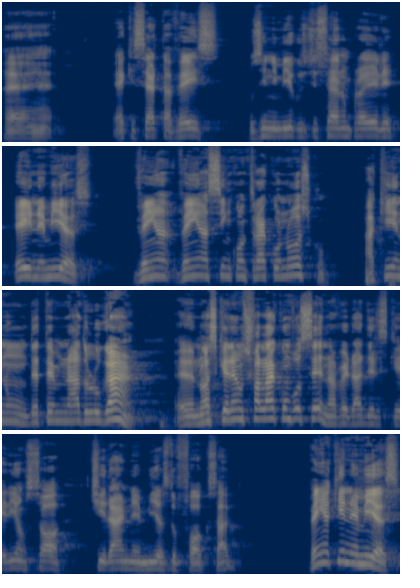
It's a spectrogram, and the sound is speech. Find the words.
é, é, que certa vez os inimigos disseram para ele: Ei, Neemias, venha, venha se encontrar conosco aqui num determinado lugar. É, nós queremos falar com você. Na verdade, eles queriam só tirar Neemias do foco, sabe? Vem aqui, Neemias.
